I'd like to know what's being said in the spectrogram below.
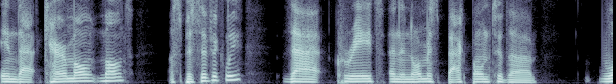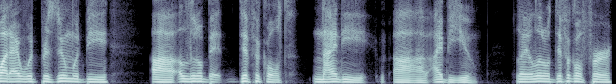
in that caramel malt uh, specifically that creates an enormous backbone to the what I would presume would be uh, a little bit difficult 90 uh, IBU. Like a little difficult for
